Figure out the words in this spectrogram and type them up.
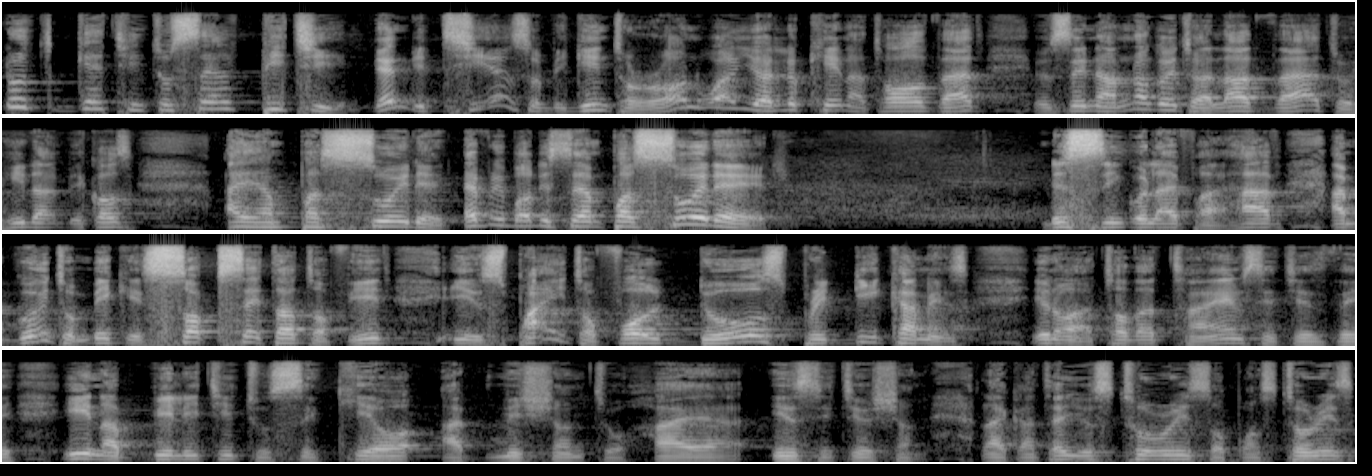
Don't get into self-pity. Then the tears will begin to run while you're looking at all that. You say, I'm not going to allow that to hinder because I am persuaded. Everybody say, I'm persuaded this single life I have, I'm going to make a success out of it in spite of all those predicaments. You know, at other times, it is the inability to secure admission to higher institution. And I can tell you stories upon stories.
